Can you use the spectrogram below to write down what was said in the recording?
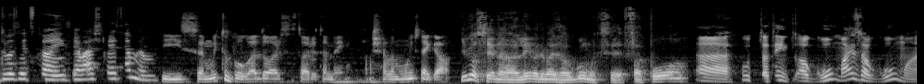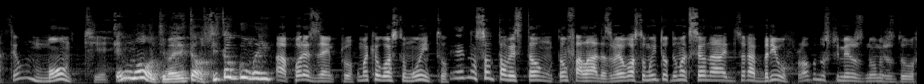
Duas edições. Eu acho que é essa mesmo. Isso é muito boa, eu adoro essa história também. Acho ela muito legal. E você, Nara, lembra de mais alguma que você facou? Ah, puta, tem algum, mais alguma? Tem um monte. Tem um monte, mas então, cita alguma aí. Ah, por exemplo, uma que eu gosto muito, eh, não são talvez tão, tão faladas, mas eu gosto muito de uma que saiu na editora Abril, logo nos primeiros números do,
